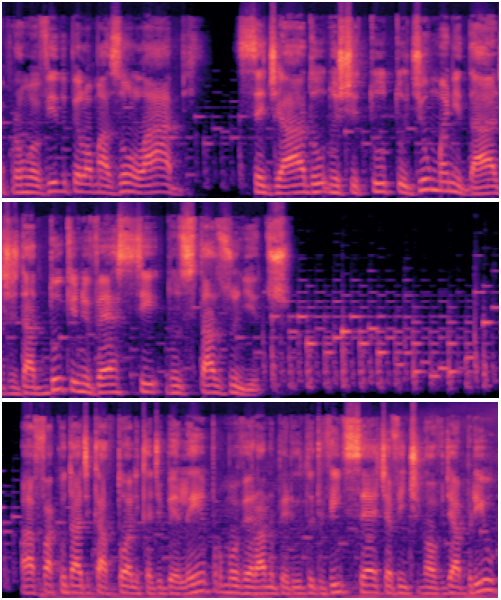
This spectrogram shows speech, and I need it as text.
É promovido pelo Amazon Lab, sediado no Instituto de Humanidades da Duke University nos Estados Unidos. A Faculdade Católica de Belém promoverá no período de 27 a 29 de abril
